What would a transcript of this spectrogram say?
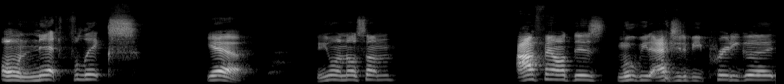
on Netflix. Yeah. You want to know something? I found this movie to actually be pretty good.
